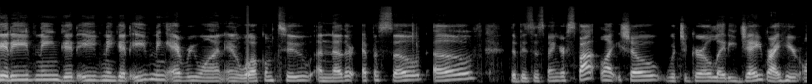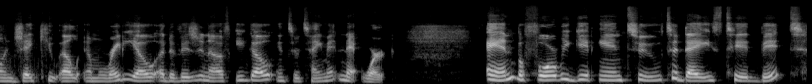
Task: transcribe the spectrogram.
Good evening, good evening, good evening, everyone, and welcome to another episode of the Business Banger Spotlight Show with your girl, Lady J, right here on JQLM Radio, a division of Ego Entertainment Network. And before we get into today's tidbit,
